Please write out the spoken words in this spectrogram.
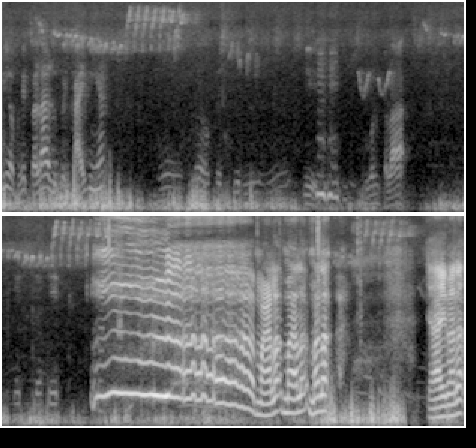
เนี่ยเฮ็ดปลาร้าหรือไปขายอย่างเงี้ยเออเอาไปกินนี่ล้วนปลาร้าเฮ็ดก็เฮ็ดมาละมาละมาละยายมาละ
